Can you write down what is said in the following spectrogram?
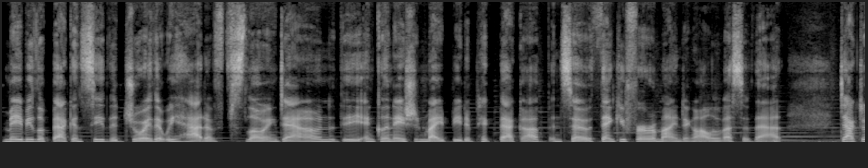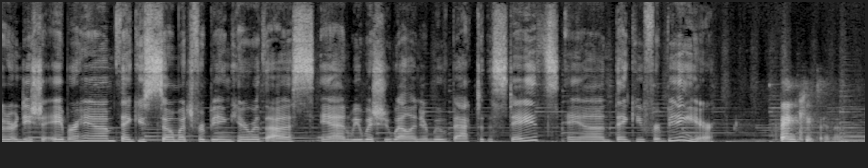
maybe look back and see the joy that we had of slowing down, the inclination might be to pick back up. And so thank you for reminding all of us of that. Dr. Anisha Abraham, thank you so much for being here with us. And we wish you well in your move back to the States. And thank you for being here. Thank you, Susan.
